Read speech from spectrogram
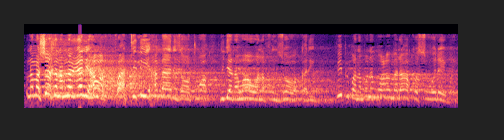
kuna mashekhe namna yani hawafuatilii habari za watu wao vijana wao wanafunzi wao wa karibu. Vipi bwana mbona muamala wako siuelewi bwana?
